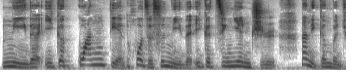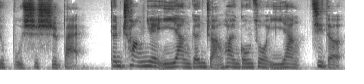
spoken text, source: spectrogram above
你的一个观点，或者是你的一个经验值，那你根本就不是失败。跟创业一样，跟转换工作一样，记得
